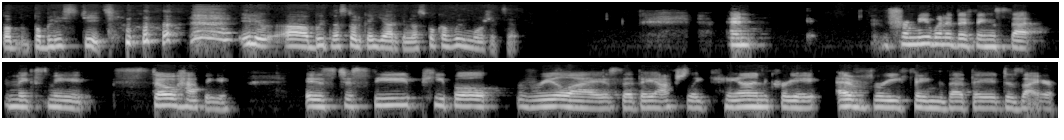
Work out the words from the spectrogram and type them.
по- поблестеть или а, быть настолько ярким, насколько вы можете. And for me, one of the things that makes me so happy is to see people realize that they actually can create everything that they desire.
